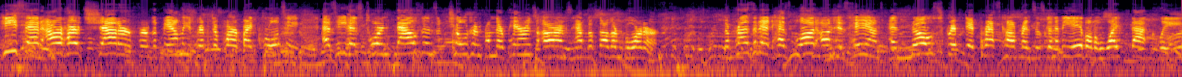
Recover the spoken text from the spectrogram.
He said our hearts shatter for the families ripped apart by cruelty as he has torn thousands of children from their parents' arms at the southern border. The president has blood on his hands, and no scripted press conference is going to be able to wipe that clean.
